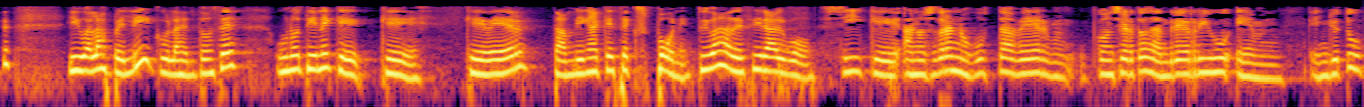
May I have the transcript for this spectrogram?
Igual las películas, entonces uno tiene que, que, que ver también a qué se expone. Tú ibas a decir algo. Sí, que a nosotras nos gusta ver conciertos de André Rieu en, en YouTube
